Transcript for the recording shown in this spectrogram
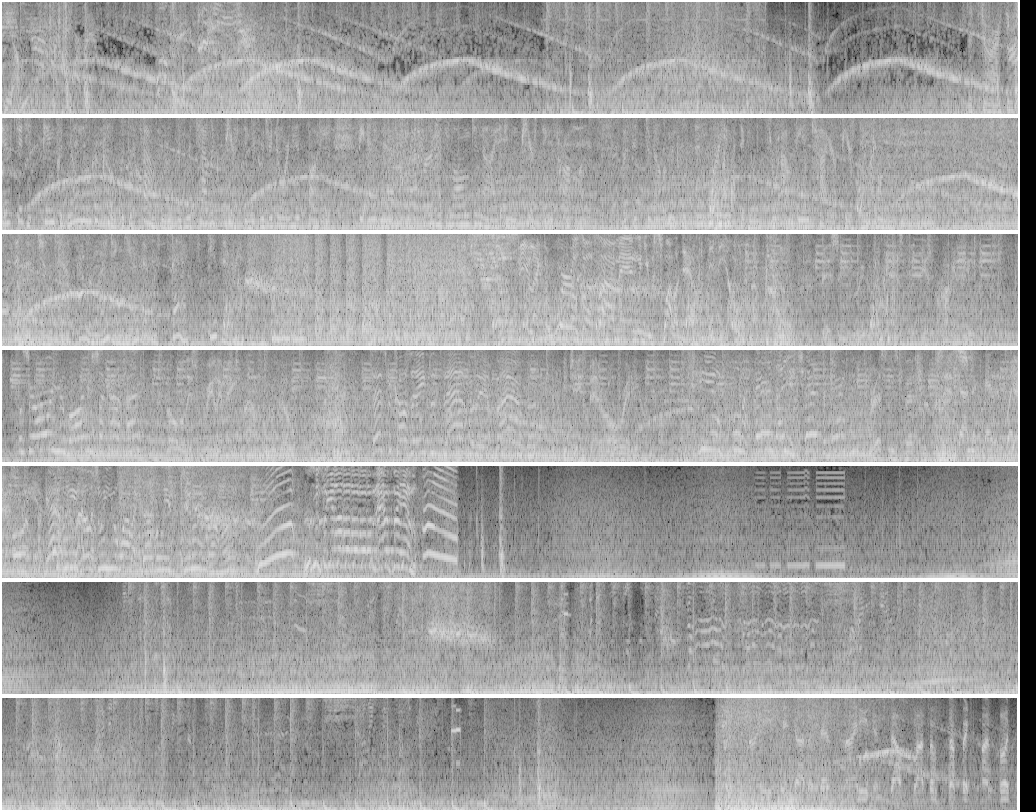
The star suggested his skin could no longer cope with the thousands of metallic piercings which adorn his body. The enigmatic rapper has long denied any piercing problems, but this development will send worrying signals throughout the entire piercing community. Swallow down lithium. This ain't regular gas, it's rocket fuel. What's wrong with you, boy? You so out of fat? Oh, this really makes my motor go. That's because it ain't designed for the environment. It tastes better already, Homer. Heel full of hairs on your chest again. Presley's petrol presents Got super a and 1024 gas. A gasoline so sweet you wanna guzzle it too. Uh-huh. Lithium FM! Blossom. Suspect on foot.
